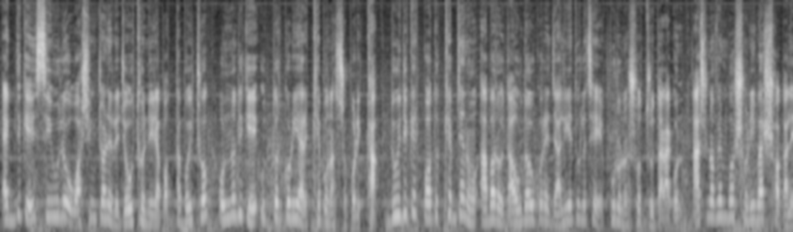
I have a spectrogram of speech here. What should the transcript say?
একদিকে সিউল ও ওয়াশিংটনের যৌথ নিরাপত্তা বৈঠক, অন্যদিকে উত্তর কোরিয়ার ক্ষেপণাস্ত্র পরীক্ষা। দুই দিকের পদক্ষেপ যেন আবারও দাউ দাউ করে জ্বালিয়ে তুলেছে পুরনো শত্রুতার আগুন। আট নভেম্বর শনিবার সকালে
